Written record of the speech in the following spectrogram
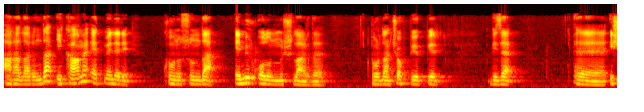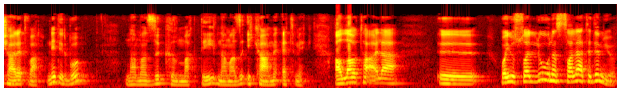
aralarında ikame etmeleri konusunda emir olunmuşlardı. Buradan çok büyük bir bize e, işaret var. Nedir bu? namazı kılmak değil, namazı ikame etmek. Allahu Teala e, ve yusallûne salat edemiyor.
